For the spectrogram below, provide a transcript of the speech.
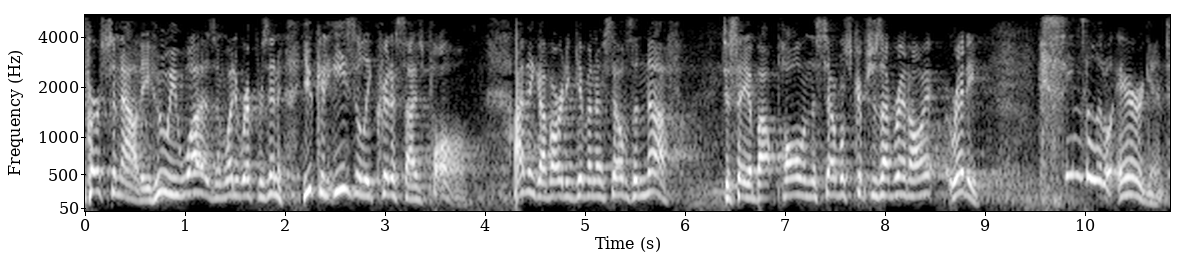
personality, who he was, and what he represented, you could easily criticize Paul. I think I've already given ourselves enough to say about Paul in the several scriptures I've read already. He seems a little arrogant.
